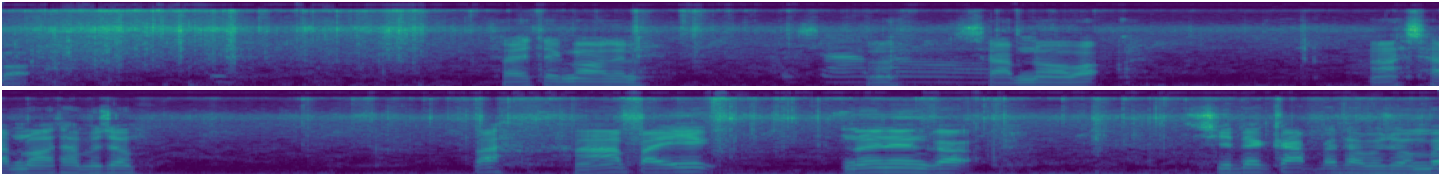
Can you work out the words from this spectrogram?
บอกใช้เทคโนโลยีไปช้าอะมาสามหนอวะหาสามหนอท่านผู้ชมไปหาไปอีกหน้อยหนึงก็ ชิได้กลับไปท่านผู้ชมไป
